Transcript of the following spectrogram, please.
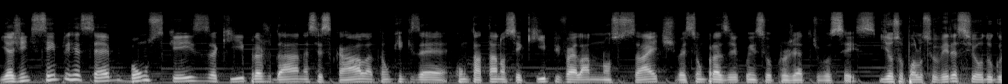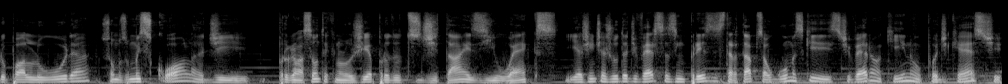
E a gente sempre recebe bons cases aqui para ajudar nessa escala. Então, quem quiser contatar nossa equipe, vai lá no nosso site. Vai ser um prazer conhecer o projeto de vocês. E eu sou Paulo Silveira, CEO do Grupo Alura. Somos uma escola de programação, tecnologia, produtos digitais e UX. E a gente ajuda diversas empresas e startups, algumas que estiveram aqui no podcast.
